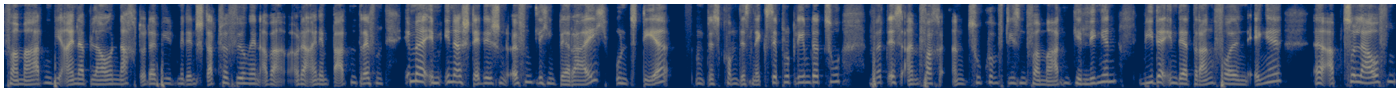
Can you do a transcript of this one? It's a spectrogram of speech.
Formaten wie einer blauen Nacht oder wie mit den Stadtverführungen, aber oder einem Badentreffen immer im innerstädtischen öffentlichen Bereich und der und es kommt das nächste Problem dazu, wird es einfach an Zukunft diesen Formaten gelingen, wieder in der drangvollen Enge äh, abzulaufen.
